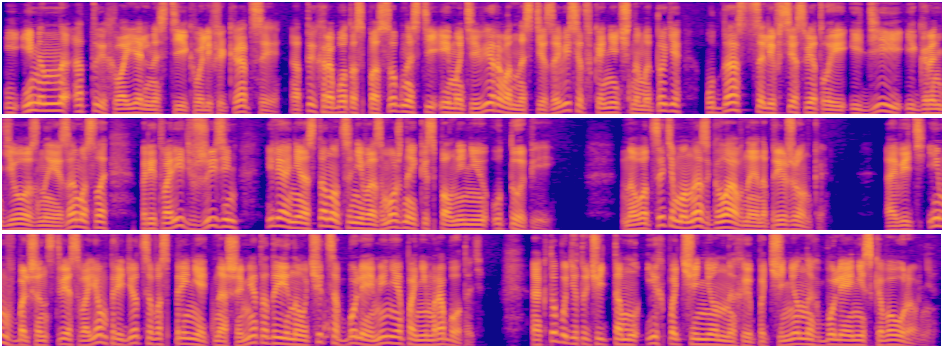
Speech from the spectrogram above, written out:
И именно от их лояльности и квалификации, от их работоспособности и мотивированности зависит в конечном итоге, удастся ли все светлые идеи и грандиозные замыслы притворить в жизнь, или они останутся невозможной к исполнению утопией. Но вот с этим у нас главная напряженка. А ведь им в большинстве своем придется воспринять наши методы и научиться более-менее по ним работать. А кто будет учить тому их подчиненных и подчиненных более низкого уровня?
